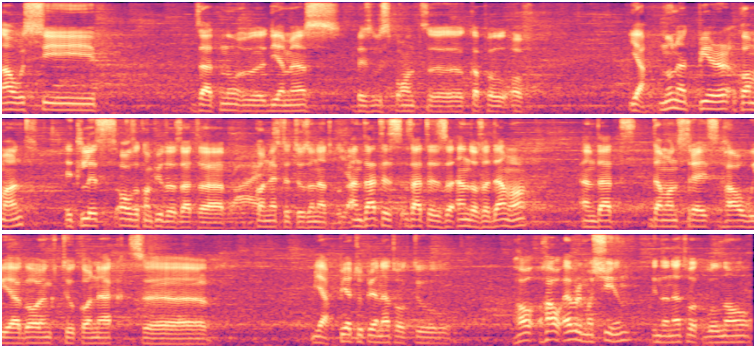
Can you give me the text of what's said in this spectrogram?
now we see that no, DMS basically spawned a couple of yeah nunet peer command. It lists all the computers that are Right. connected to the network, Yeah. and that is that is the end of the demo, and that demonstrates how we are going to connect uh, yeah peer-to-peer network to how how every machine in the network will know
